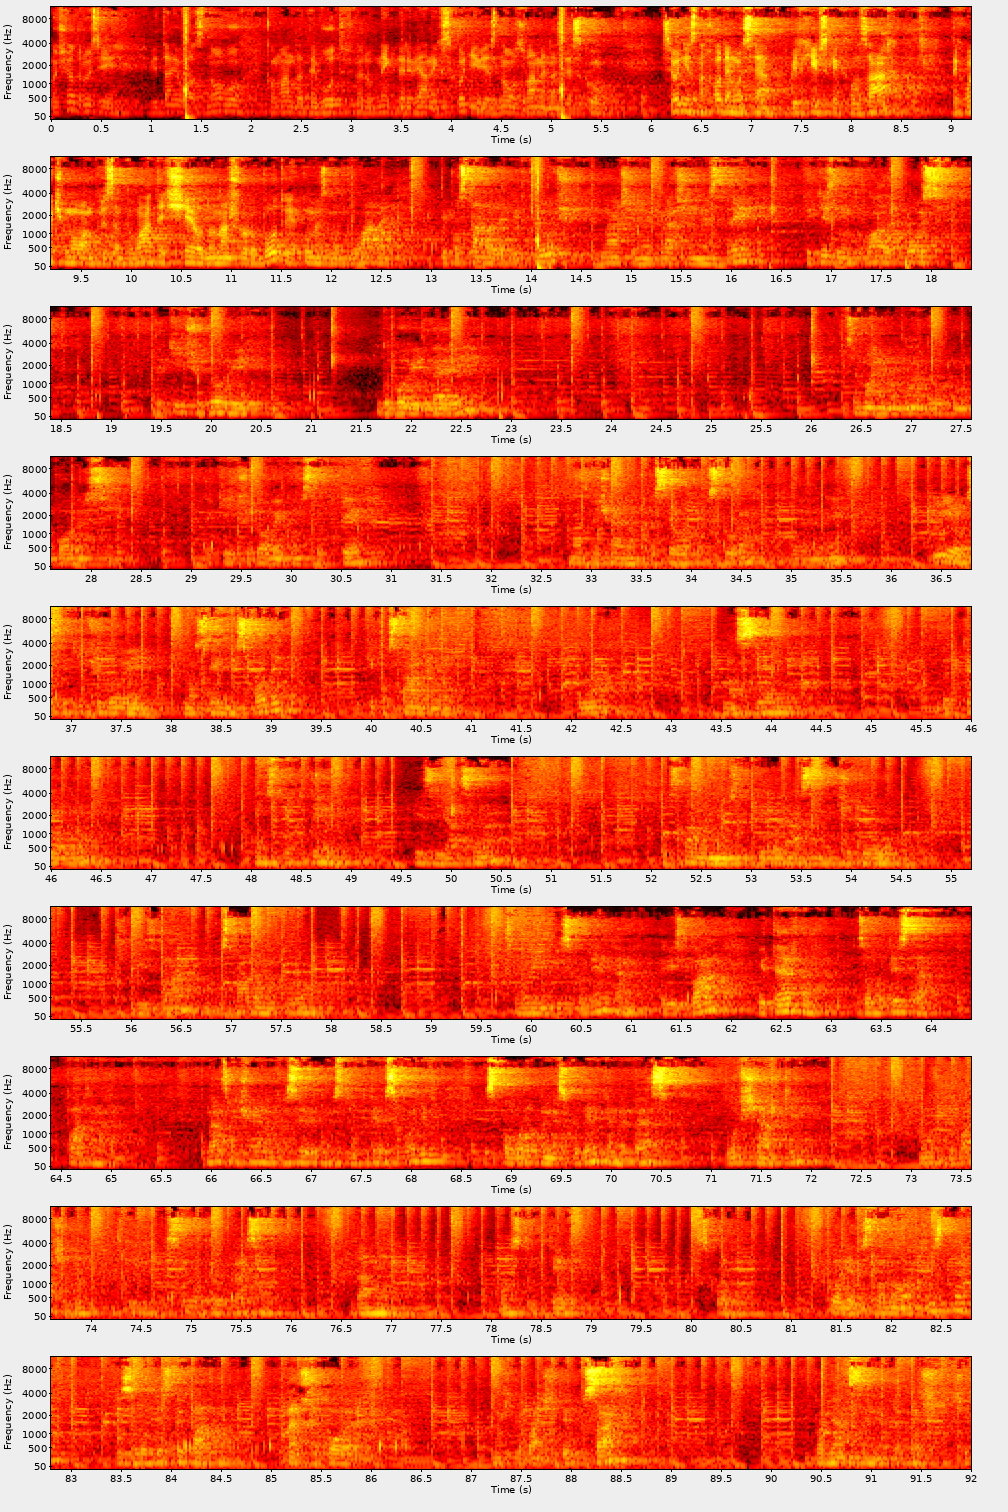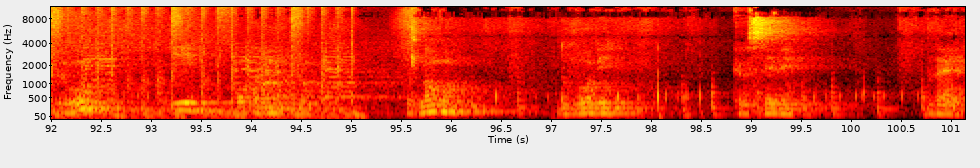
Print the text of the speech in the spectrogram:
Ну що, друзі, вітаю вас знову. Команда Тивуд, виробник дерев'яних сходів, є знову з вами на зв'язку. Сьогодні знаходимося в Вільхівських лозах, де хочемо вам презентувати ще одну нашу роботу, яку ми змонтували і поставили під ключ наші найкращі майстри, які змонтували ось такі чудові дубові двері. Це маємо на другому поверсі такий чудовий конструктив. Надзвичайно красива текстура деревини. І ось такі чудові масивні сходи, які поставлені на масив бетону. Конструктив із ясена. Поставлено ось такі балясини ЧТУ різьба і поставлено під сходинками різьба і терта золотиста патина. Надзвичайно красивий конструктив сходів із поворотними сходинками без площадки. Можете бачити, наскільки красиво приукрасив даний конструктив сходів. Колір слонова кістка із золотистою патиною. Перший поверх. Можете бачити гусак балясини також ЧПУ і по периметру знову дубові красиві двері.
